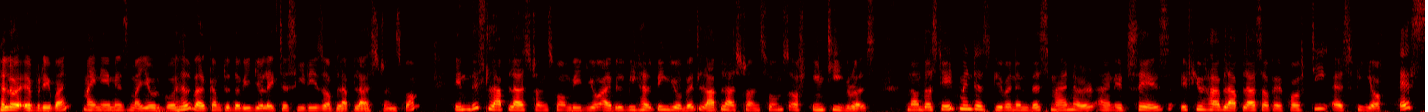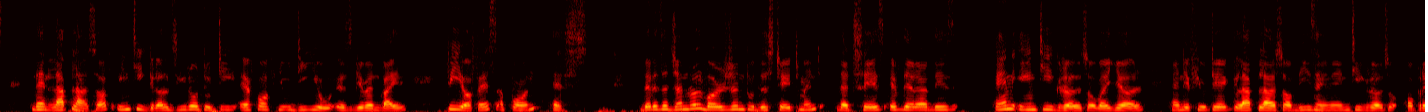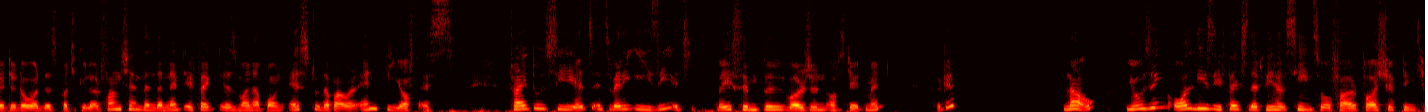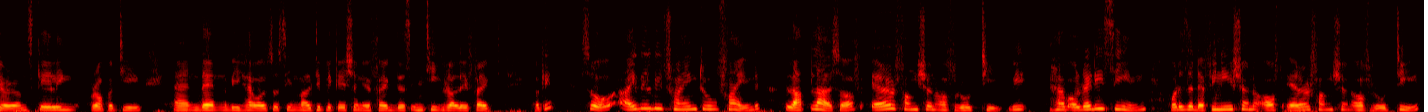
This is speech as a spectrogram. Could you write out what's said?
Hello everyone, my name is Mayur Gohil. Welcome to the video lecture series of Laplace transform. In this Laplace transform video, I will be helping you with Laplace transforms of integrals. Now the statement is given in this manner and it says if you have Laplace of f of t as phi of s, then Laplace of integral 0 to t f of u du is given by phi of s upon s. There is a general version to this statement that says if there are these n integrals over here and if you take Laplace of these n integrals operated over this particular function then the net effect is 1 upon s to the power n p of s. Try to see it, it's very easy, it's very simple version of statement. Okay. Now using all these effects that we have seen so far, first shifting theorem, scaling property, and then we have also seen multiplication effect, this integral effect, okay? So I will be trying to find Laplace of error function of root t. We have already seen what is the definition of error function of root t.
